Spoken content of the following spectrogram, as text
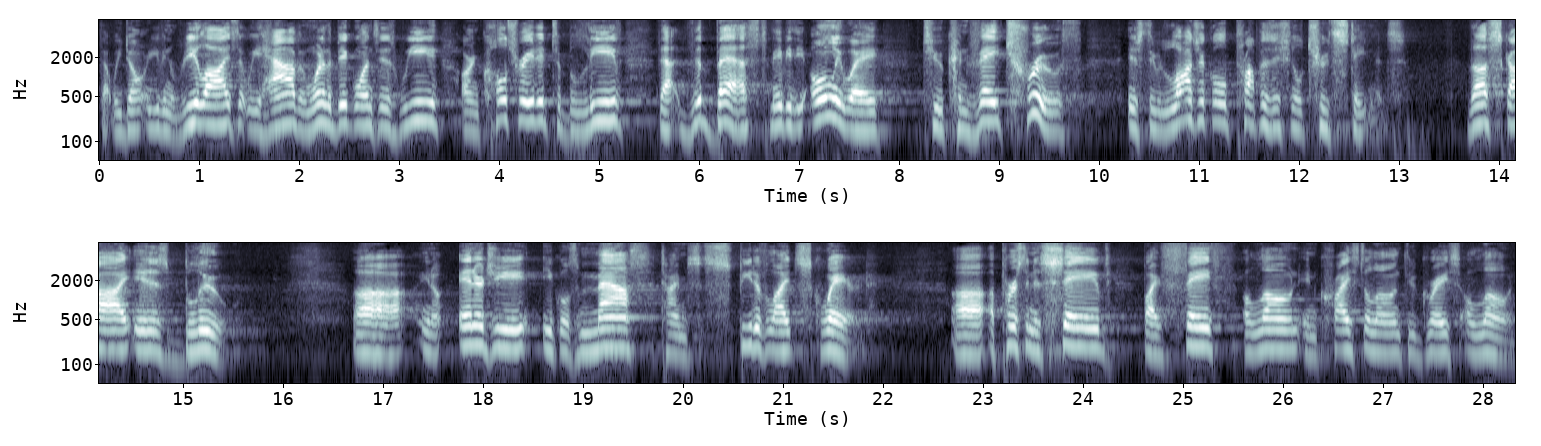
that we don't even realize that we have. And one of the big ones is we are enculturated to believe that the best, maybe the only way to convey truth is through logical propositional truth statements. The sky is blue. Uh, you know, energy equals mass times speed of light squared. Uh, a person is saved by faith alone, in Christ alone, through grace alone.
